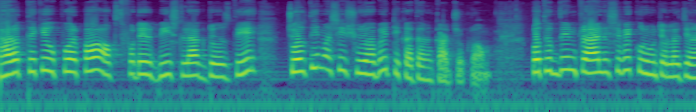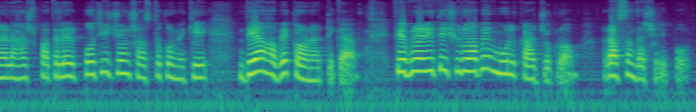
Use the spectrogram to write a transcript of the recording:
ভারত থেকে উপহার পাওয়া অক্সফোর্ডের বিশ লাখ ডোজ দিয়ে চলতি মাসেই শুরু হবে টিকাদান কার্যক্রম। প্রথম দিন ট্রায়াল হিসেবে কুর্মিটোলা জেনারেল হাসপাতালের পঁচিশ জন স্বাস্থ্যকর্মীকে দেওয়া হবে করোনার টিকা। ফেব্রুয়ারিতে শুরু হবে মূল কার্যক্রম। রাসান দাসের রিপোর্ট।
